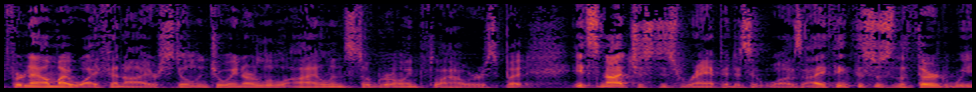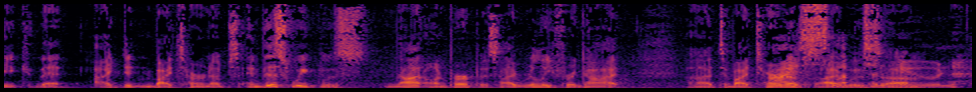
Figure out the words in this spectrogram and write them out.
for now, my wife and I are still enjoying our little island, still growing flowers, but it's not just as rampant as it was. I think this was the third week that I didn't buy turnips, and this week was not on purpose. I really forgot uh, to buy turnips. I slept was to um, noon.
